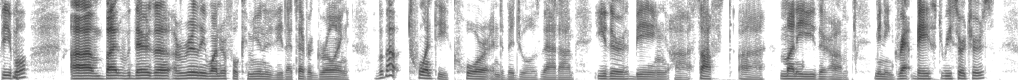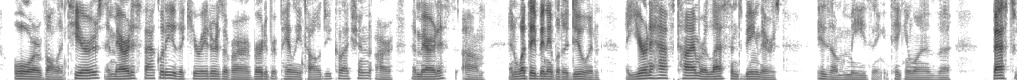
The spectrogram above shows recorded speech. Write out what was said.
people. Um, but there's a, a, really wonderful community that's ever growing of about 20 core individuals that um, either being uh, soft uh, money, either um, meaning grant-based researchers or volunteers, emeritus faculty, the curators of our vertebrate paleontology collection are emeritus. Um, and what they've been able to do in a year and a half time or less since being there is, is amazing. Taking one of the best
